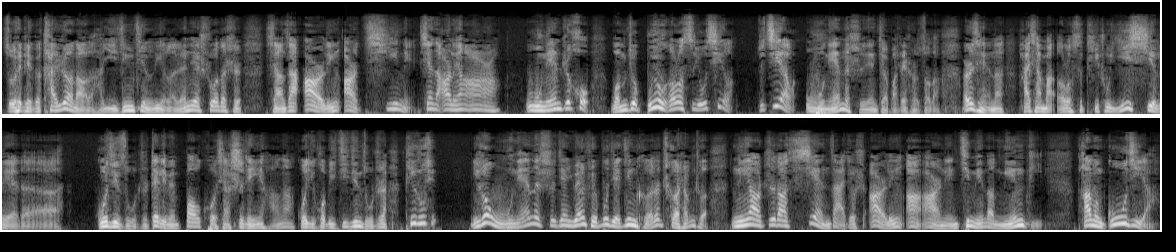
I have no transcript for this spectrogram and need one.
作为这个看热闹的哈，已经尽力了。人家说的是想在二零二七年，现在二零二二啊，五年之后我们就不用俄罗斯油气了，就戒了。五年的时间就要把这事儿做到，而且呢，还想把俄罗斯踢出一系列的国际组织，这里面包括像世界银行啊、国际货币基金组织啊，踢出去。你说五年的时间，远水不解近渴，这扯什么扯？你要知道，现在就是二零二二年，今年到年底，他们估计啊，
